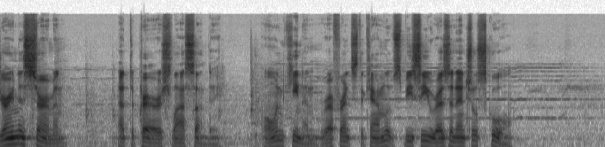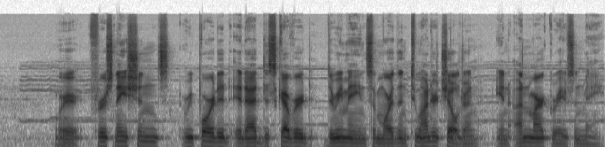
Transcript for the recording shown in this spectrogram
During his sermon at the parish last Sunday, Owen Keenan referenced the Kamloops, BC residential school, where First Nations reported it had discovered the remains of more than 200 children in unmarked graves in May.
